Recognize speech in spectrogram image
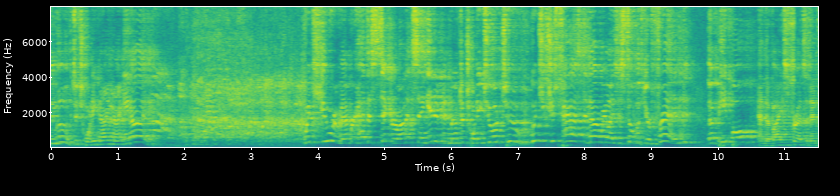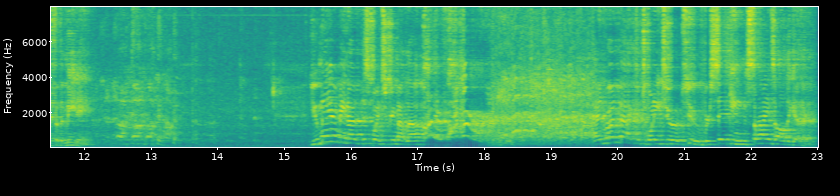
been moved to 29.99. which you remember had a sticker on it saying it had been moved to 2202, which you just passed and now realize is filled with your friend, the people, and the vice president for the meeting. You may or may not at this point scream out loud, motherfucker! and run back to 2202, forsaking signs altogether.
